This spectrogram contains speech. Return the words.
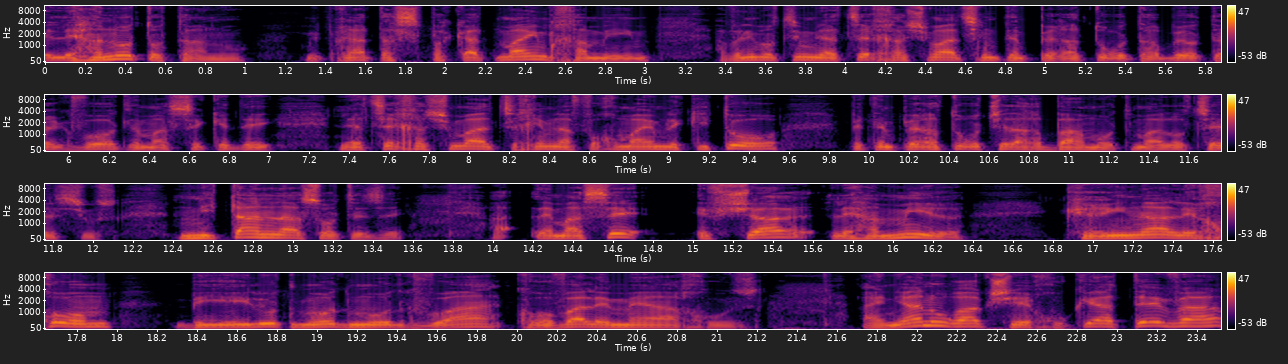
להנות אותנו. מבחינת אספקת מים חמים, אבל אם רוצים לייצר חשמל צריכים טמפרטורות הרבה יותר גבוהות. למעשה כדי לייצר חשמל צריכים להפוך מים לקיטור בטמפרטורות של 400 מעלות צלסיוס. ניתן לעשות את זה. למעשה אפשר להמיר קרינה לחום ביעילות מאוד מאוד גבוהה, קרובה ל-100%. העניין הוא רק שחוקי הטבע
